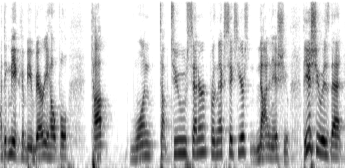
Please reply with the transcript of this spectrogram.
I think Mika could be very helpful. Top one, top two center for the next six years, not an issue. The issue is that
